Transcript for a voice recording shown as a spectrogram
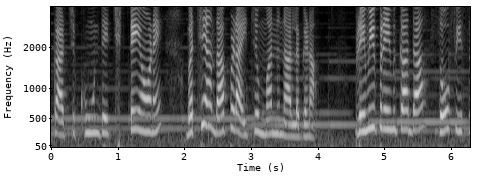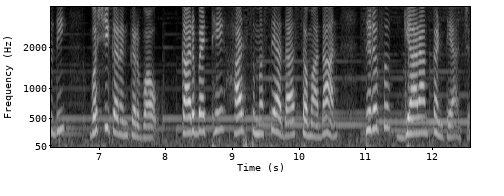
ਘਰ ਚ ਖੂਨ ਦੇ ਛਿੱਟੇ ਆਉਣੇ, ਬੱਚਿਆਂ ਦਾ ਪੜ੍ਹਾਈ ਚ ਮਨ ਨਾ ਲੱਗਣਾ। ਪ੍ਰੇਮੀ ਪ੍ਰੇਮਿਕਾ ਦਾ 100% ਵਸ਼ੀਕਰਨ ਕਰਵਾਓ। ਘਰ ਬੈਠੇ ਹਰ ਸਮੱਸਿਆ ਦਾ ਸਮਾਧਾਨ ਸਿਰਫ 11 ਘੰਟਿਆਂ 'ਚ।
